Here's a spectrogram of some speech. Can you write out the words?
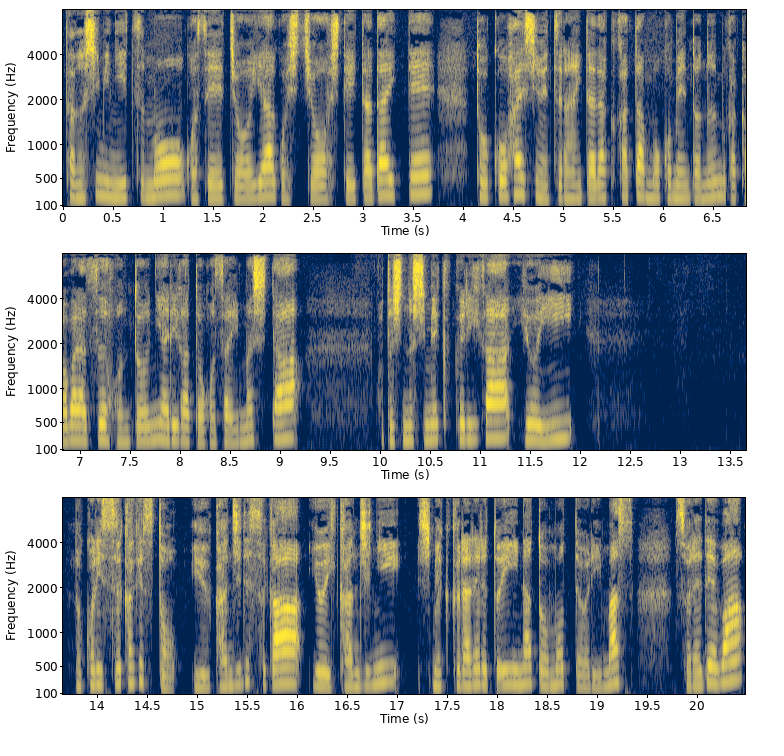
楽しみにいつもご清聴やご視聴していただいて、投稿配信を閲覧いただく方もコメントの有無関わらず本当にありがとうございました。今年の締めくくりが良い残り数ヶ月という感じですが、良い感じに締めくくられるといいなと思っております。それでは、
